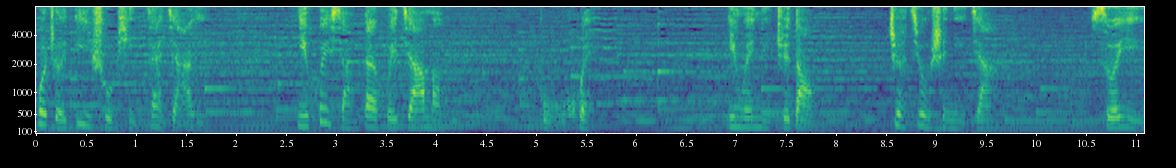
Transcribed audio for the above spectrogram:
或者艺术品在家里，你会想带回家吗？不会。因为你知道，这就是你家，所以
